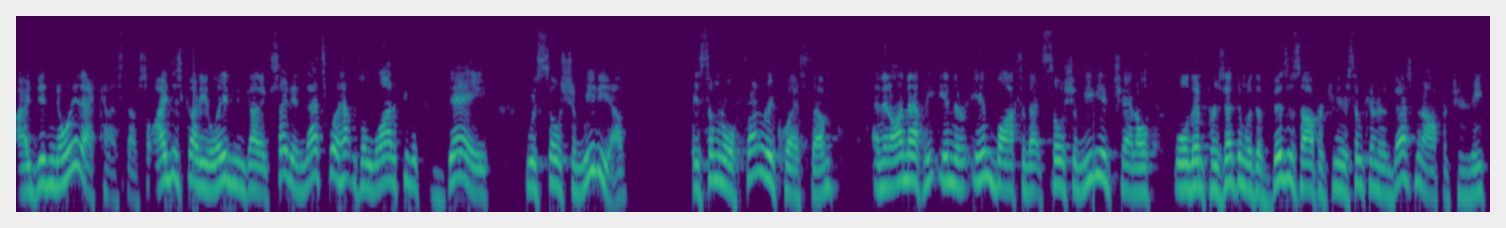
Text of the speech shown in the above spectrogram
I didn't know any of that kind of stuff. So I just got elated and got excited. And that's what happens to a lot of people today with social media is someone will friend request them and then automatically in their inbox of that social media channel will then present them with a business opportunity or some kind of investment opportunity.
